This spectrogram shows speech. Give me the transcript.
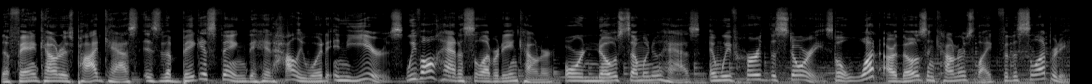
The Fan Counters podcast is the biggest thing to hit Hollywood in years. We've all had a celebrity encounter or know someone who has, and we've heard the stories. But what are those encounters like for the celebrity?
